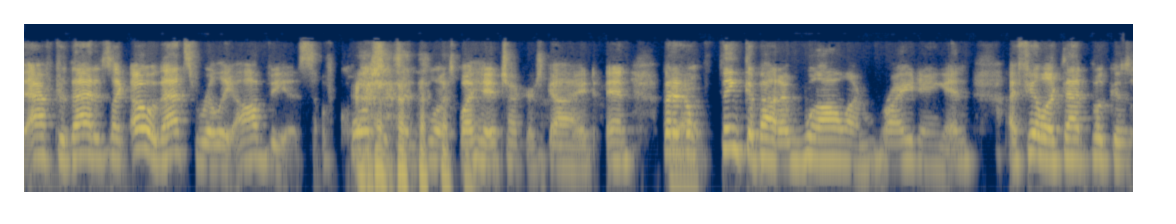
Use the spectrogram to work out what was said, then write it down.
after that it's like oh that's really obvious of course it's influenced by hitchhiker's guide and but yeah. i don't think about it while i'm writing and i feel like that book is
